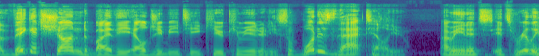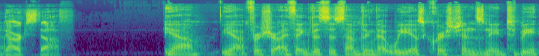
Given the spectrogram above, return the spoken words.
They get shunned by the lgbtq community. So what does that tell you? I mean it's it's really dark stuff Yeah, yeah, for sure. I think this is something that we as Christians need to be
